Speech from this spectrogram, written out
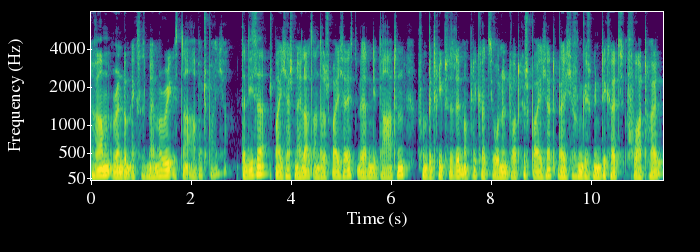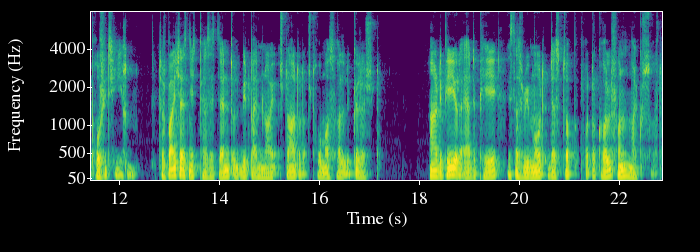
RAM Random Access Memory ist der Arbeitsspeicher. Da dieser Speicher schneller als andere Speicher ist, werden die Daten vom Betriebssystem-Applikationen dort gespeichert, welche vom Geschwindigkeitsvorteil profitieren. Der Speicher ist nicht persistent und wird beim Neustart oder Stromausfall gelöscht. RDP oder RDP ist das Remote Desktop Protokoll von Microsoft.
